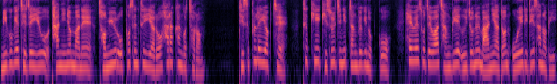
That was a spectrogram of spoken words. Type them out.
미국의 제재 이후 단 2년 만에 점유율 5% 이하로 하락한 것처럼 디스플레이 업체, 특히 기술 진입 장벽이 높고 해외 소재와 장비에 의존을 많이 하던 OLED 산업이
